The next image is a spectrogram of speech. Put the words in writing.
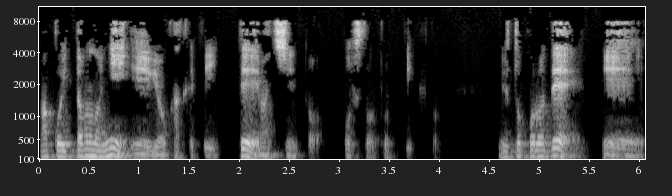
まあ、こういったものに営業をかけていって、まあ、きちんとコストを取っていくというところで、えー、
